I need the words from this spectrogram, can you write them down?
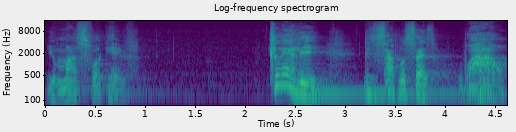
you must forgive. Clearly, the disciple says, Wow,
